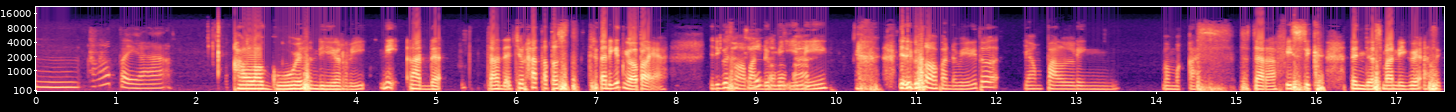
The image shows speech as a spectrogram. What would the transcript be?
Hmm, apa ya? Kalau gue sendiri, nih rada rada curhat atau cerita dikit nggak apa lah ya. Jadi gue sama Oke, pandemi nggak apa-apa. ini, jadi gue sama pandemi ini tuh yang paling membekas secara fisik dan jasmani gue asik.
